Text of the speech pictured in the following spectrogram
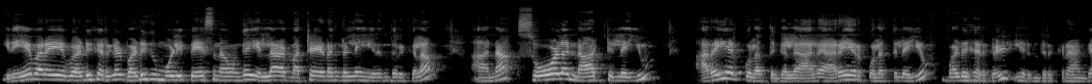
இதே வரைய வடுகர்கள் வடுகு மொழி பேசினவங்க எல்லா மற்ற இடங்கள்லையும் இருந்திருக்கலாம். ஆனால் சோழ நாட்டிலையும் அரையர் குலத்துகள் அல அரையர் குலத்திலையும் வடுகர்கள் இருந்திருக்கிறாங்க.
